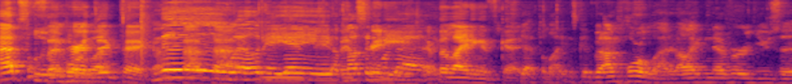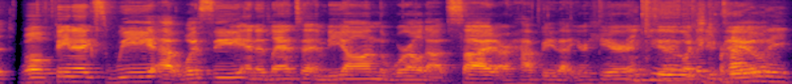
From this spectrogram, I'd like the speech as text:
Absolutely Send her a horrible. at it. dick pic No, well, okay, yay, if I'm not it's sending one pretty, back. If the lighting is good. Yeah, the lighting's good, but I'm horrible at it. I like never use it. Well, Phoenix, we at Wussy and Atlanta and beyond the world outside are happy that you're here Thank and you. doing what Thank you, you for do. having me.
